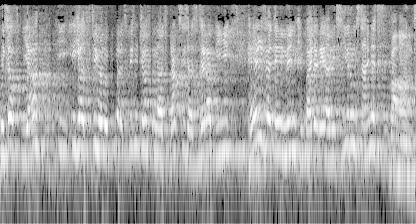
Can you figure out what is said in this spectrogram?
und sagt, ja, ich als Psychologie, als Wissenschaft und als Praxis, als Therapie helfe dem Menschen bei der Realisierung seines Wahns.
